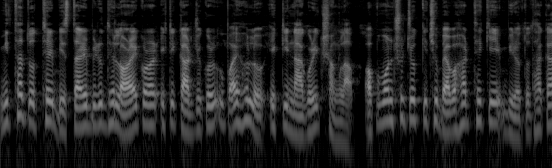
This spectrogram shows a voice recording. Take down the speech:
মিথ্যা তথ্যের বিস্তারের বিরুদ্ধে লড়াই করার একটি কার্যকর উপায় হল একটি নাগরিক সংলাপ। অপমানসূচক কিছু ব্যবহার থেকে বিরত থাকা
